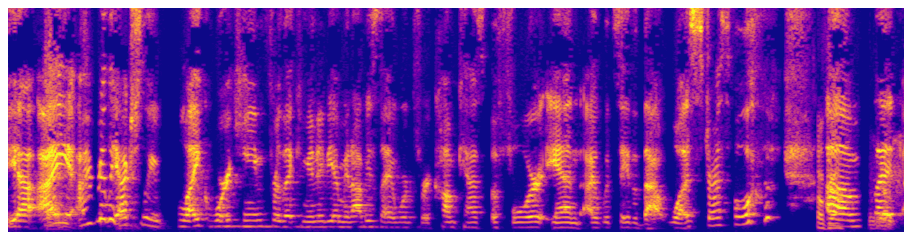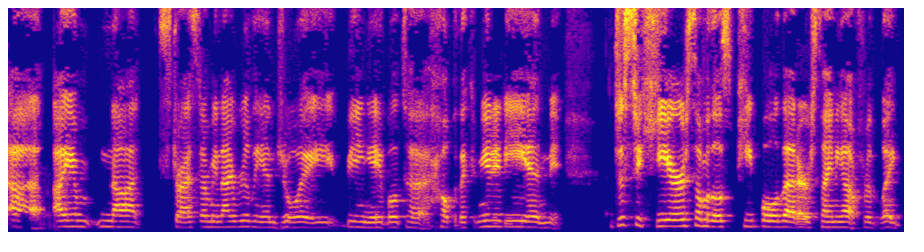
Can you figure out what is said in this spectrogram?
yeah, I, I really actually like working for the community. I mean, obviously, I worked for Comcast before, and I would say that that was stressful. Okay. um, but uh, I am not stressed. I mean, I really enjoy being able to help the community and just to hear some of those people that are signing up for like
